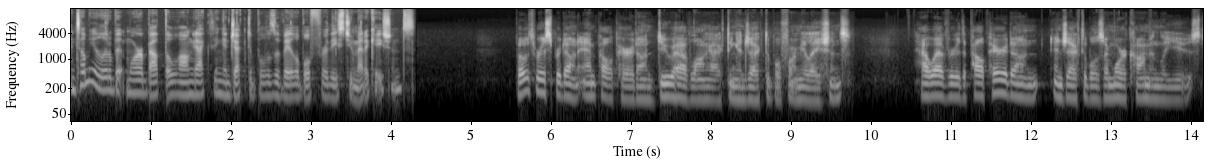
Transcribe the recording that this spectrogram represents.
And tell me a little bit more about the long acting injectables available for these two medications. Both risperidone and paliperidone do have long acting injectable formulations. However, the paliperidone injectables are more commonly used.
